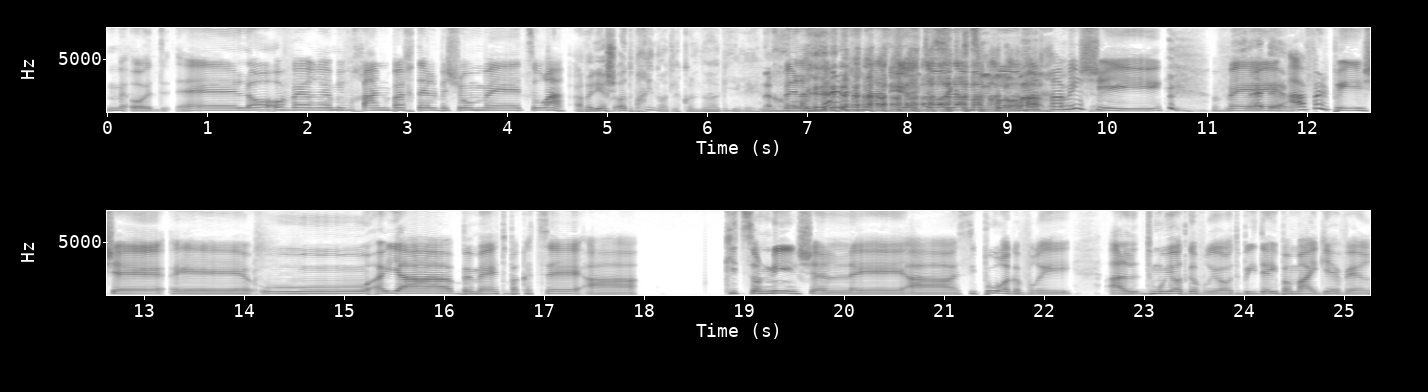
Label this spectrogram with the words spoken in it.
מאוד אה, לא עובר אה, מבחן בכטל בשום אה, צורה. אבל יש עוד בחינות לקולנוע גילי. נכון. ולכן הכנסתי אותו למקום החמישי. ואף על פי שהוא אה, היה באמת בקצה ה... קיצוני של uh, הסיפור הגברי על דמויות גבריות בידי במאי גבר,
